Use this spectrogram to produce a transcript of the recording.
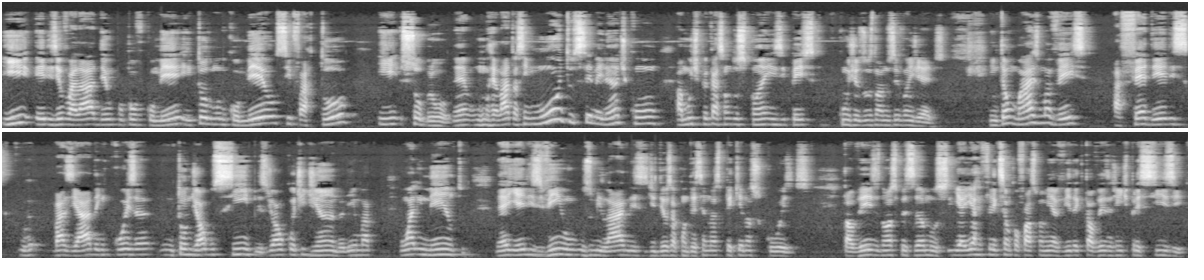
E Eliseu vai lá, deu para o povo comer, e todo mundo comeu, se fartou, e sobrou. Né? Um relato assim muito semelhante com a multiplicação dos pães e peixes com Jesus lá nos evangelhos. Então, mais uma vez, a fé deles baseada em coisa em torno de algo simples, de algo cotidiano, ali uma, um alimento, né? E eles viam os milagres de Deus acontecendo nas pequenas coisas. Talvez nós precisamos, e aí a reflexão que eu faço para minha vida é que talvez a gente precise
